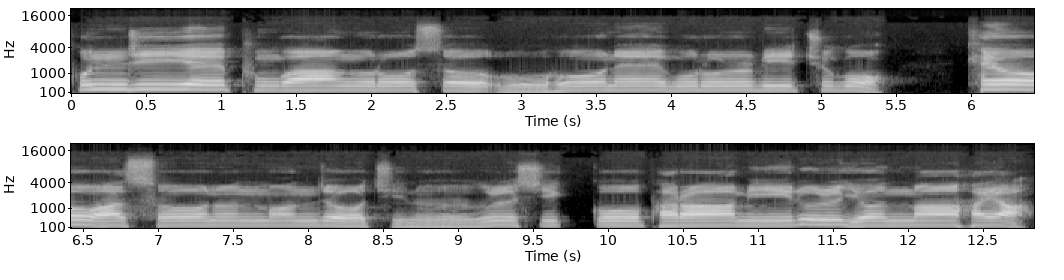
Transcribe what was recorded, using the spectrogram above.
본지의 풍광으로서 우혼의 구를 비추고 캐어와서는 먼저 진흙을 씻고 바람이를 연마하여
